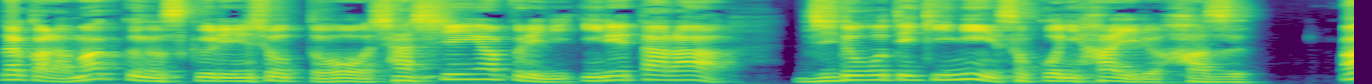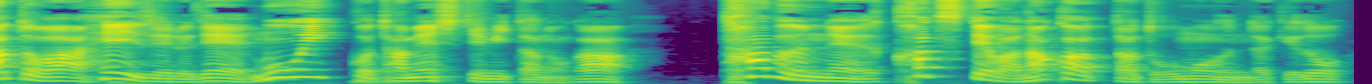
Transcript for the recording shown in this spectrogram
だから Mac のスクリーンショットを写真アプリに入れたら、自動的にそこに入るはず。あとはヘイゼルでもう一個試してみたのが、多分ね、かつてはなかったと思うんだけど、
